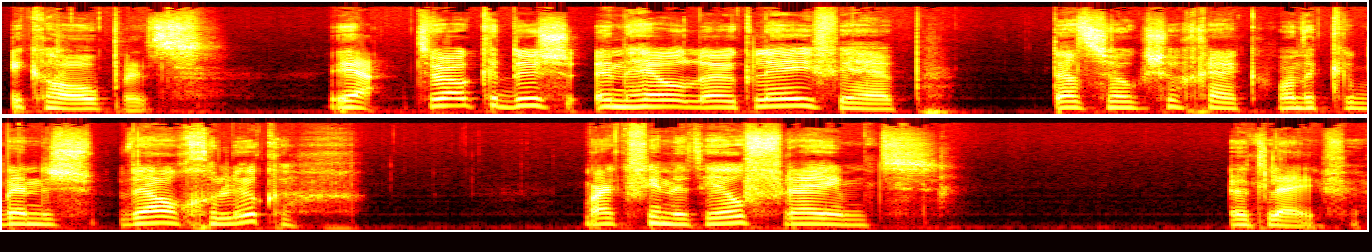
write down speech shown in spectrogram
Ik hoop het. Ja, terwijl ik dus een heel leuk leven heb. Dat is ook zo gek, want ik ben dus wel gelukkig. Maar ik vind het heel vreemd, het leven.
